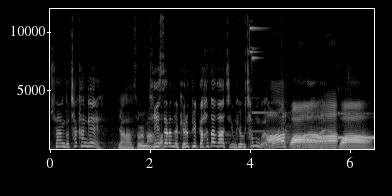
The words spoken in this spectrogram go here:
취향도 착한 게 야 설마. 뒤에 사람들 괴롭힐까 하다가 지금 결국 참은 거야 와. 와. 와.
